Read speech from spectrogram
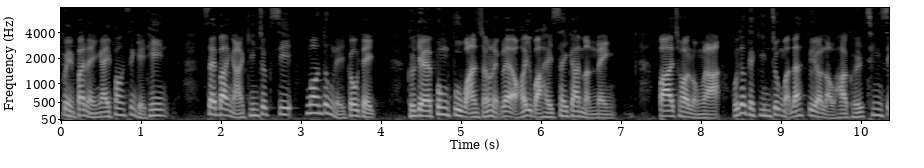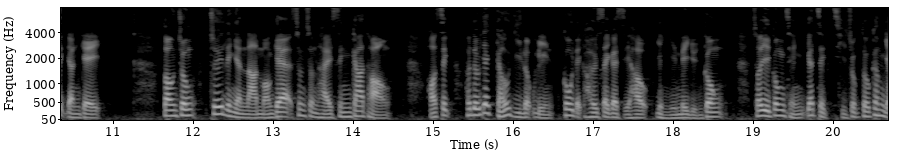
欢迎翻嚟艺方星期天。 西班牙建築師安東尼高迪，佢嘅豐富幻想力咧，可以話係世界聞名。巴塞隆拿好多嘅建築物咧，都有留下佢清晰印記。當中最令人難忘嘅，相信係聖家堂。可惜去到一九二六年高迪去世嘅時候，仍然未完工，所以工程一直持續到今日。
